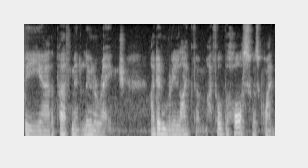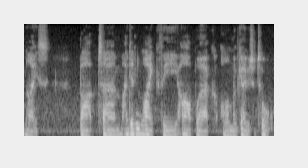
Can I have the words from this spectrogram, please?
the uh, the Perfamint Lunar range, I didn't really like them. I thought the horse was quite nice, but um, I didn't like the artwork on the goat at all.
